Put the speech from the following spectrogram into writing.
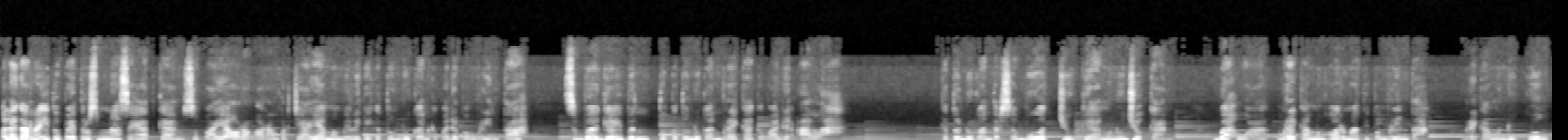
Oleh karena itu, Petrus menasehatkan supaya orang-orang percaya memiliki ketundukan kepada pemerintah sebagai bentuk ketundukan mereka kepada Allah. Ketundukan tersebut juga menunjukkan bahwa mereka menghormati pemerintah, mereka mendukung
